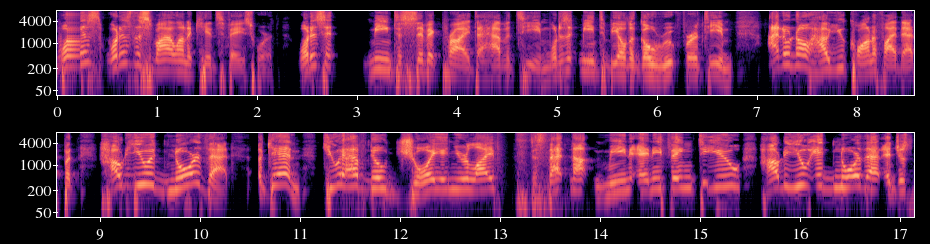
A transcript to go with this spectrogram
what is what is the smile on a kid's face worth? What is it mean to civic pride to have a team? What does it mean to be able to go root for a team? I don't know how you quantify that, but how do you ignore that? Again, do you have no joy in your life? Does that not mean anything to you? How do you ignore that and just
